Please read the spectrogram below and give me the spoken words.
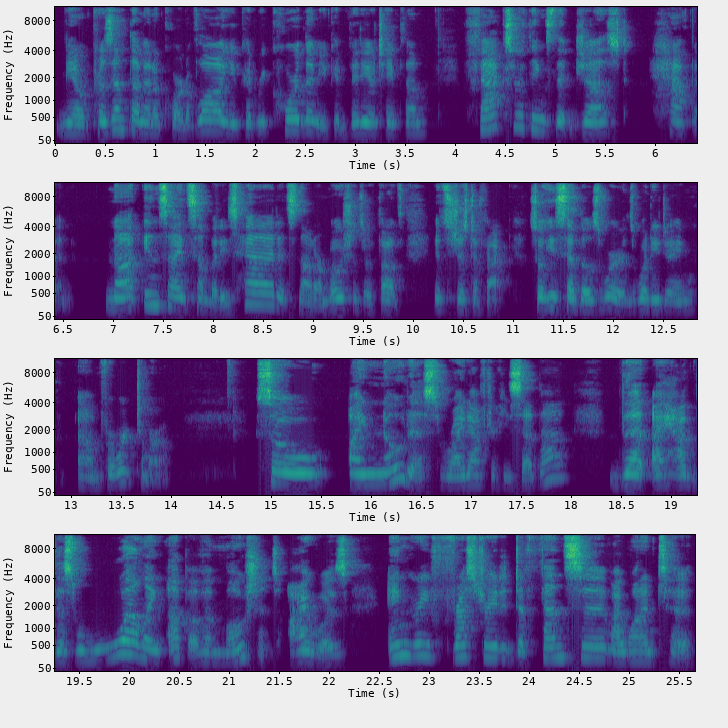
you know, present them in a court of law. You could record them. You could videotape them. Facts are things that just happen, not inside somebody's head. It's not our emotions or thoughts. It's just a fact. So he said those words. What are you doing um, for work tomorrow? So I noticed right after he said that that I had this welling up of emotions. I was angry, frustrated, defensive. I wanted to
